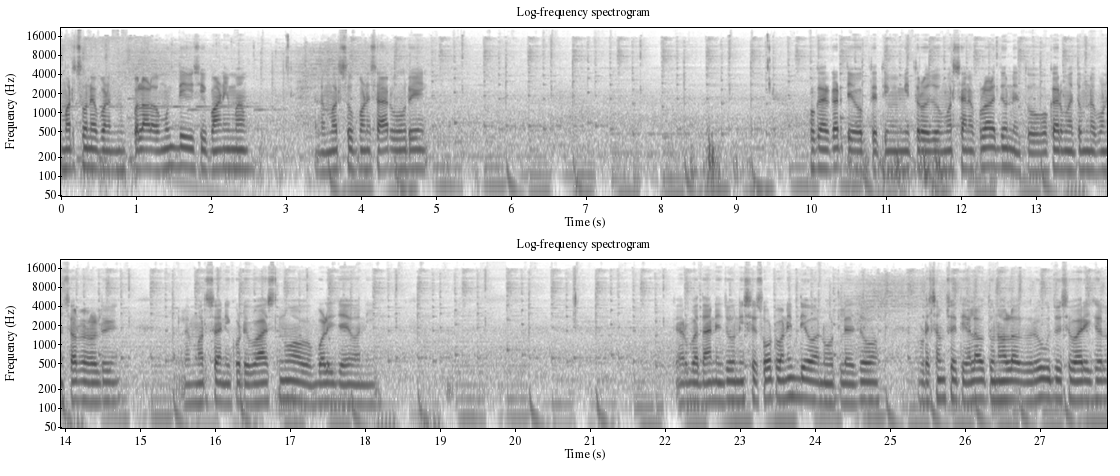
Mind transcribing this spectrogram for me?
મરસુંને પણ પલાળવા મૂકી દેવી છે પાણીમાં. એટલે મરસું પણ સારું રહે. વઘાર કરતી વખતે તમે મિત્રો જો મરસાને પલાળી દો ને તો વઘારમાં તમને પણ સરળ રહે. એટલે મરસાની ખોટી વાસ ન આવે, બળી જવાની ત્યારબાદ આને જો નીચે સોટવા નહીં દેવાનું, એટલે જો આપણે ચમચેથી હલાવતું ન હલાવતું રહેવું જોઈશે વારી ખેલ.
